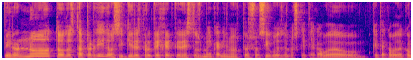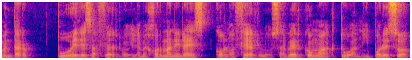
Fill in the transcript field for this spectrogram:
Pero no todo está perdido. Si quieres protegerte de estos mecanismos persuasivos de los que te acabo que te acabo de comentar, puedes hacerlo. Y la mejor manera es conocerlos, saber cómo actúan. Y por eso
